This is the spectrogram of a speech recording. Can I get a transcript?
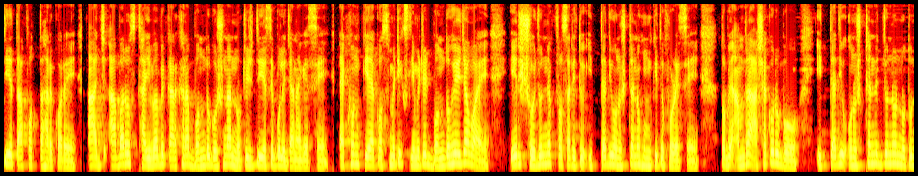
দিয়ে তা প্রত্যাহার করে। আজ আবারও স্থায়ীভাবে কারখানা বন্ধ ঘোষণার নোটিশ দিয়েছে বলে জানা গেছে। এখন কেয়া কসমেটিক্স লিমিটেড বন্ধ হয়ে যাওয়ায় এর সৌজন্যে প্রচারিত ইত্যাদি অনুষ্ঠানও হুমকিতে পড়েছে। তবে আমরা আশা করব, ইত্যাদি অনুষ্ঠানের জন্য নতুন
